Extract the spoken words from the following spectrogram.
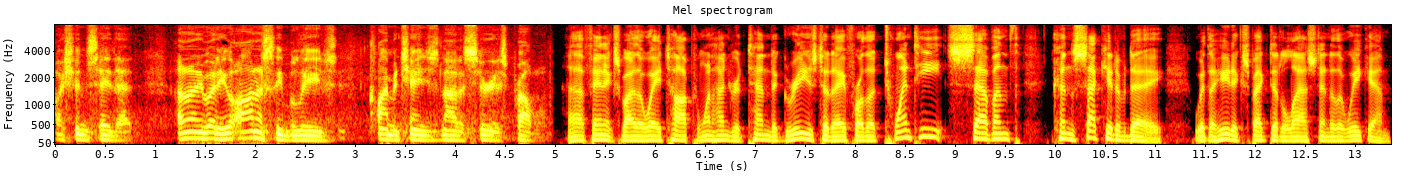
I shouldn't say that. I don't know anybody who honestly believes climate change is not a serious problem. Uh, Phoenix, by the way, topped 110 degrees today for the 27th consecutive day, with the heat expected to last into the weekend.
